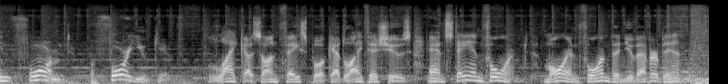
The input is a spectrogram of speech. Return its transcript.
informed before you give. Like us on Facebook at Life Issues and stay informed, more informed than you've ever been.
